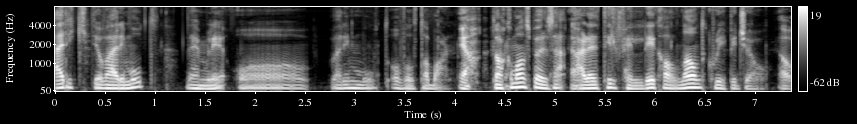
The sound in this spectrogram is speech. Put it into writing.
er riktig å være imot, nemlig å være imot å voldta barn. Ja. Da kan man spørre seg, er det tilfeldig kallenavn Creepy Joe? Ja,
